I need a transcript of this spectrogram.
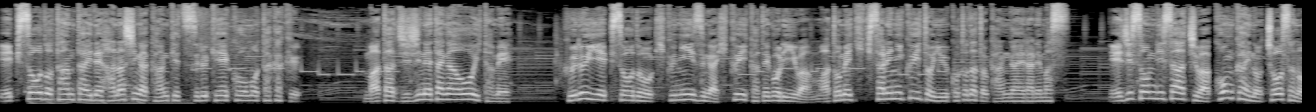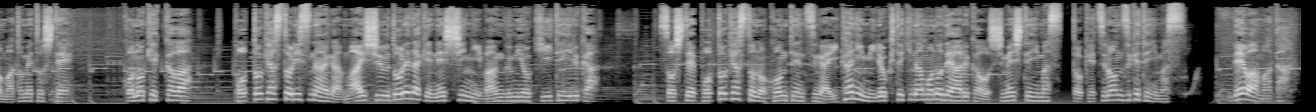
エピソード単体で話が完結する傾向も高くまた時事ネタが多いため古いエピソードを聞くニーズが低いカテゴリーはまとめ聞きされにくいということだと考えられます。エジソンリサーチは今回の調査のまとめとしてこの結果はポッドキャストリスナーが毎週どれだけ熱心に番組を聞いているかそしてポッドキャストのコンテンツがいかに魅力的なものであるかを示していますと結論付けています。ではまた。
